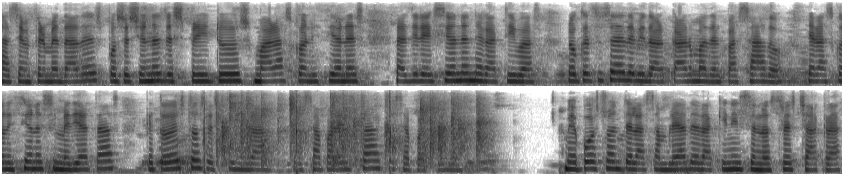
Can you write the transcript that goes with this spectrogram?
las enfermedades, posesiones de espíritus, malas condiciones, las direcciones negativas, lo que sucede debido al karma del pasado y a las condiciones inmediatas, que todo esto se extinga, desaparezca, que se apague. Me postro ante la asamblea de Dakinis en los tres chakras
